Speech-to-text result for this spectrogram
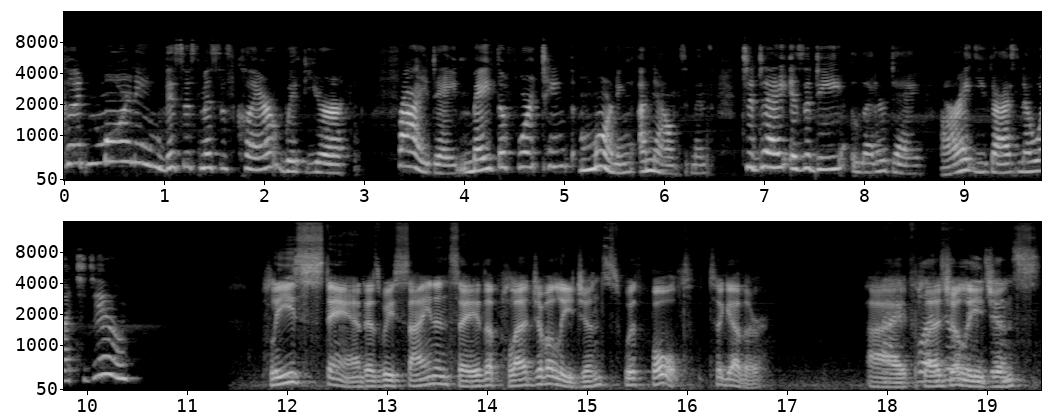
Good morning. This is Mrs. Claire with your Friday, May the 14th morning announcements. Today is a D letter day. All right, you guys know what to do. Please stand as we sign and say the Pledge of Allegiance with Bolt together. I pledge allegiance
